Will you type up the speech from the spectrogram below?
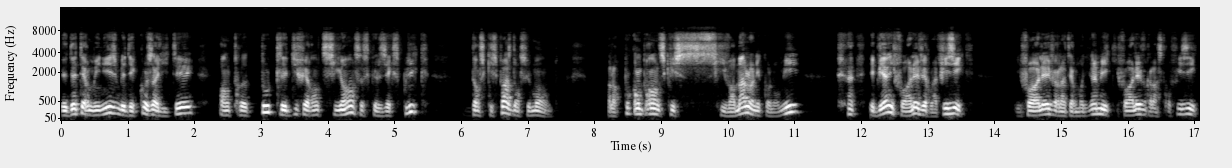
de, des déterminismes et des causalités entre toutes les différentes sciences et ce qu'elles expliquent dans ce qui se passe dans ce monde. Alors, pour comprendre ce qui va mal en économie, eh bien, il faut aller vers la physique, il faut aller vers la thermodynamique, il faut aller vers l'astrophysique,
